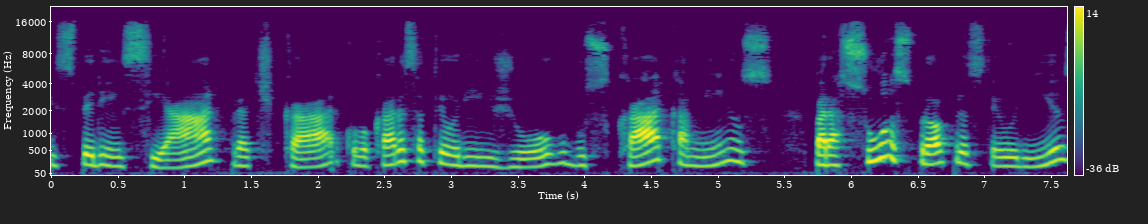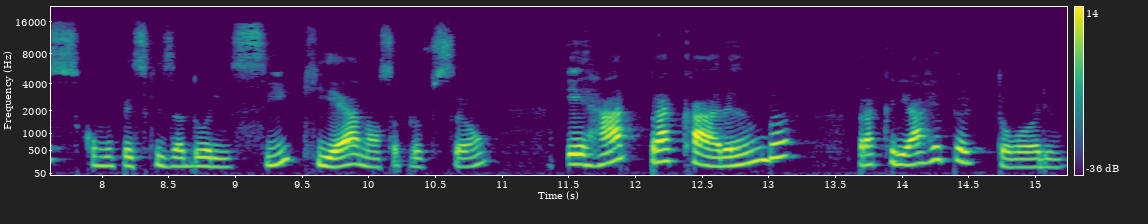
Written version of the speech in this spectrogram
experienciar, praticar, colocar essa teoria em jogo, buscar caminhos para suas próprias teorias, como pesquisador em si, que é a nossa profissão, errar pra caramba para criar repertório,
